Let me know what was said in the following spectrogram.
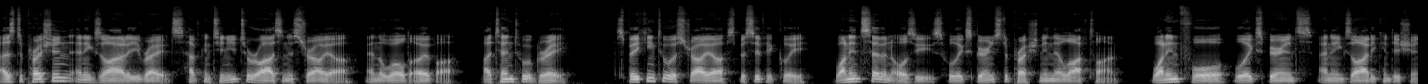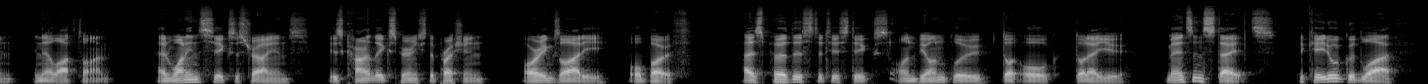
As depression and anxiety rates have continued to rise in Australia and the world over, I tend to agree. Speaking to Australia specifically, one in seven Aussies will experience depression in their lifetime. One in four will experience an anxiety condition in their lifetime. And one in six Australians is currently experiencing depression or anxiety or both, as per the statistics on beyondblue.org.au. Manson states the key to a good life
